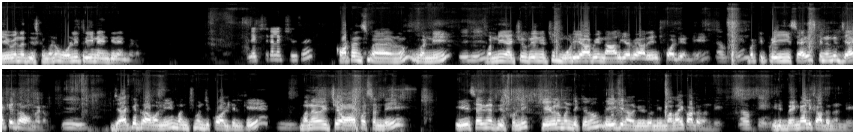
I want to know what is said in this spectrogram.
ఏవైనా తీసుకోండి madam only three ninety nine madam next collection sir cottons madam ఇవన్నీ ఇవన్నీ యాక్చువల్ రేంజ్ వచ్చి మూడు యాభై నాలుగు యాభై ఆ రేంజ్ క్వాలిటీ అండి. బట్ ఇప్పుడు ఈ శారీస్ కింద జాకెట్ రావు మేడం జాకెట్ రావని మంచి మంచి క్వాలిటీలకి మనం ఇచ్చే ఆఫర్స్ అండి. ఏ శారీ తీసుకోండి. కేవలం అంటే కేవలం వెయ్యికి నాలుగు. ఇదిగోండి మలాయ్ కాటన్ అండి. ఇది బెంగాలీ కాటన్ అండి.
